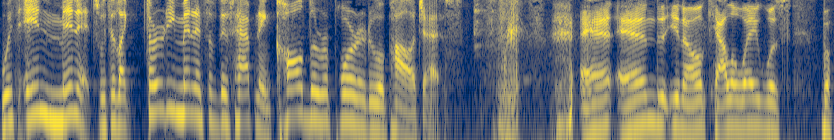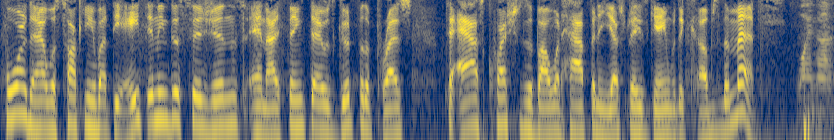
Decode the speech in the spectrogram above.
within minutes, within like 30 minutes of this happening, called the reporter to apologize. and and you know Callaway was before that was talking about the eighth inning decisions, and I think that it was good for the press to ask questions about what happened in yesterday's game with the Cubs and the Mets. Why not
